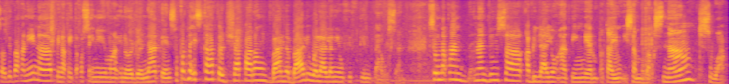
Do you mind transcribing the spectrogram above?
So, di ba kanina, pinakita ko sa inyo yung mga in-order natin. So, pag na-scattered siya, parang ba na bali, wala lang yung 15,000. So, naka, nandun sa kabila yung ating, meron pa tayong isang box ng swak.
